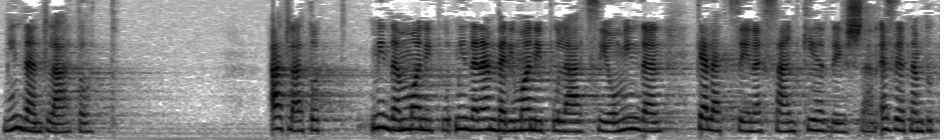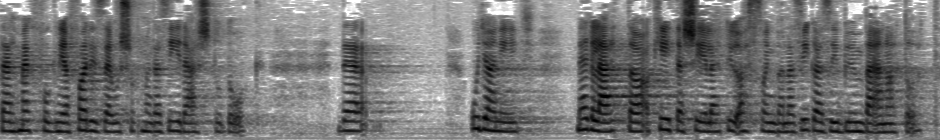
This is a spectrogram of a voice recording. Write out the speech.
Mindent látott. Átlátott minden, manipu- minden emberi manipuláció, minden keletszének szánt kérdésen. Ezért nem tudták megfogni a farizeusok meg az írástudók. De ugyanígy meglátta a kétes életű asszonyban az igazi bűnbánatot,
